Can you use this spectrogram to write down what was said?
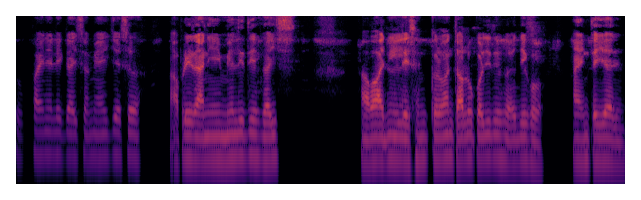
તો ફાઇનલી ગાઈસ અમે આવી જશે આપણી રાની ઈમેલ લીધી ગાઈસ આવા લેસન કરવાનું ચાલુ કરી દીધું છે. દેખો આની તૈયારી.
